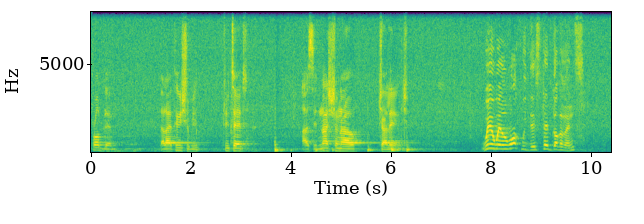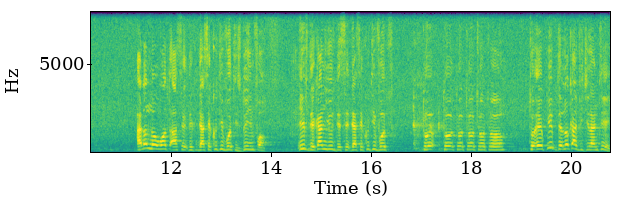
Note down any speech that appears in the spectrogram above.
problem that I think should be treated as a national challenge. We will work with the state governments. I don't know what their security vote is doing for. If they can use their security vote to, to, to, to, to, to equip the local vigilante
